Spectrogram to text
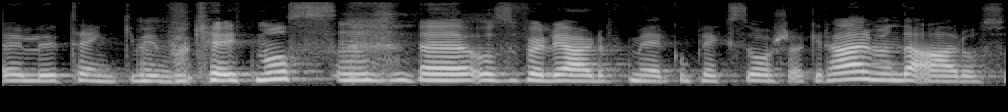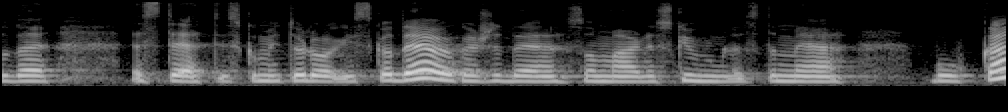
eller tenke mye mm. på Kate Moss. Mm. Uh, og selvfølgelig er det mer komplekse årsaker her, men det er også det estetiske og mytologiske. Og det er jo kanskje det som er det skumleste med boka.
